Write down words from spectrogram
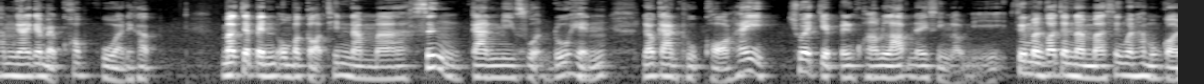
ทำงานกันแบบครอบครัวนะครับ มักจะเป็นองค์ประกอบที่นำมา ซึ่งการมีส่วนรู้เห็น แล้วการถูกขอให้ช่วยเก็บเป็นความลับในสิ่งเหล่านี้ ซึ่งมันก็จะนำมาซึ่งวัฒนธรรมองค์กร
